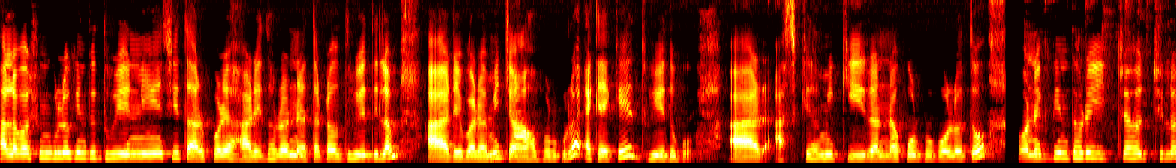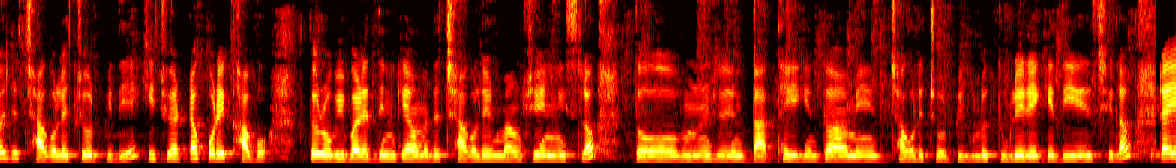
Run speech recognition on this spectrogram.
থালা বাসনগুলো কিন্তু ধুয়ে নিয়েছি, তারপরে হাড়ে ধরা নেতাটাও ধুয়ে দিলাম, আর এবার আমি জামা কাপড়গুলো একে একে ধুয়ে দেবো। আর আজকে আমি কি রান্না করব বলো তো? অনেক দিন ধরে ইচ্ছা হচ্ছিল যে ছাগলের চর্বি দিয়ে কিছু একটা করে খাব। তো রবিবারের দিনকে আমাদের ছাগলের মাংস এনেছিল। তো তার থেকে কিন্তু আমি ছাগলের চর্বিগুলো তুলে রেখে দিয়েছিলাম। এটাই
